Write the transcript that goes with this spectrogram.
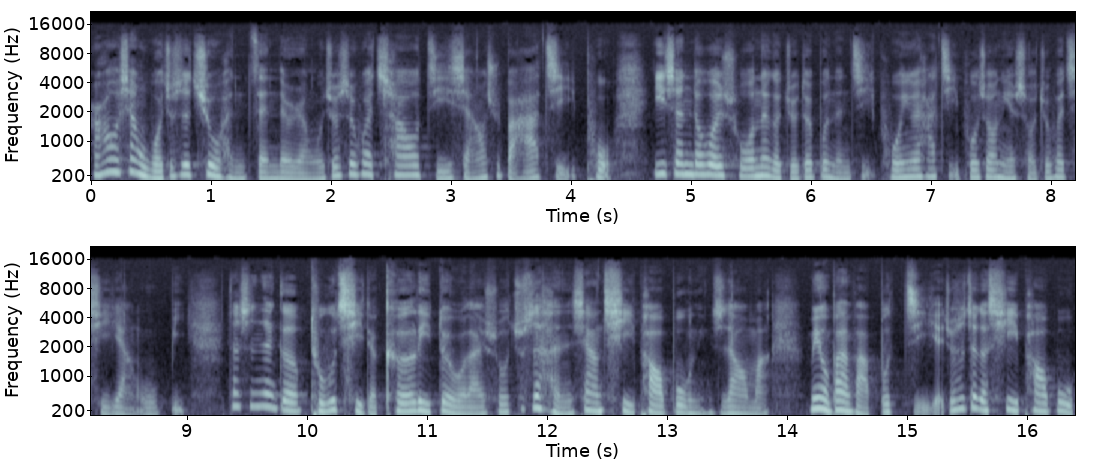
然后像我就是去很真的人，我就是会超级想要去把它挤破。医生都会说那个绝对不能挤破，因为它挤破之后你的手就会奇痒无比。但是那个凸起的颗粒对我来说就是很像气泡布，你知道吗？没有办法不挤，也就是这个气泡布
